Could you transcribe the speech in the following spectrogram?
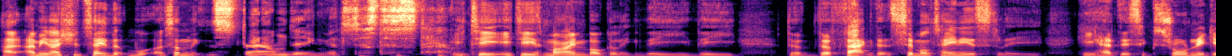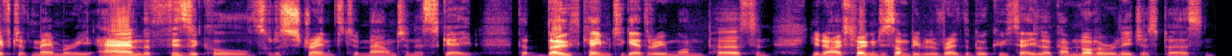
I, I mean, I should say that something astounding. It's just astounding. It, it is mind-boggling. The the the the fact that simultaneously he had this extraordinary gift of memory and the physical sort of strength to mount an escape that both came together in one person. You know, I've spoken to some people who've read the book who say, "Look, I'm not a religious person,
